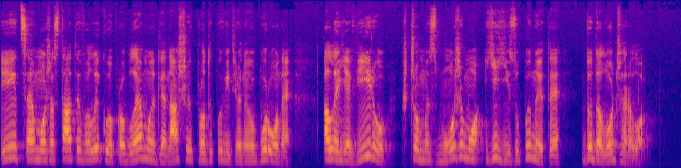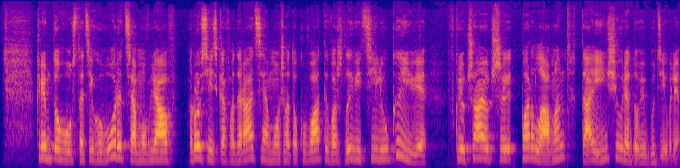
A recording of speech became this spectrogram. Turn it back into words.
І це може стати великою проблемою для нашої протиповітряної оборони. Але я вірю, що ми зможемо її зупинити, додало джерело. Крім того, у статті говориться, мовляв, Російська Федерація може атакувати важливі цілі у Києві, включаючи парламент та інші урядові будівлі.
